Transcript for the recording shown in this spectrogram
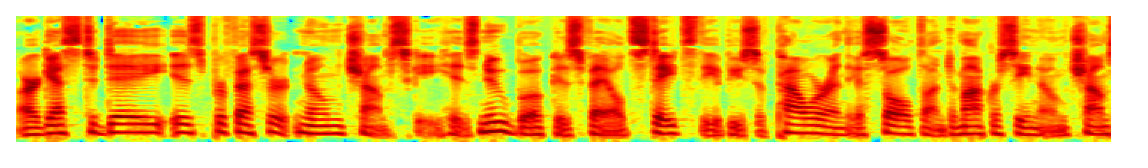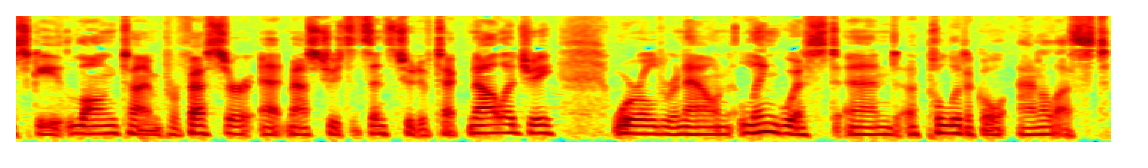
Our guest today is Professor Noam Chomsky. His new book is Failed States, The Abuse of Power and the Assault on Democracy. Noam Chomsky, longtime professor at Massachusetts Institute of Technology, world-renowned linguist and a political analyst.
